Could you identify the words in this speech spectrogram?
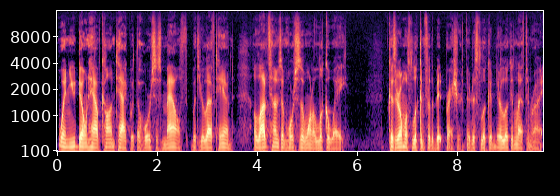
when you don't have contact with the horse's mouth with your left hand, a lot of times them horses will want to look away because they're almost looking for the bit pressure. They're just looking they're looking left and right.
